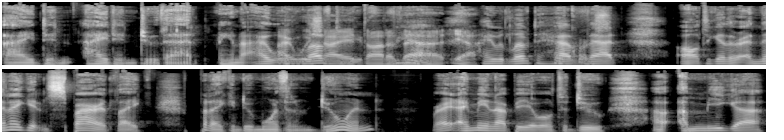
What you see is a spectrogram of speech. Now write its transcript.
I didn't, I didn't do that. You know, I would I wish love I to had be- thought of yeah, that. Yeah. I would love to have that all together. And then I get inspired. Like, but I can do more than I'm doing. Right? I may not be able to do a Amiga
